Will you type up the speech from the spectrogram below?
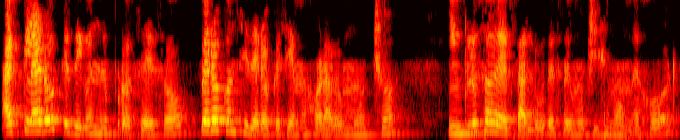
Aclaro que sigo en el proceso, pero considero que sí he mejorado mucho, incluso de salud estoy muchísimo mejor.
